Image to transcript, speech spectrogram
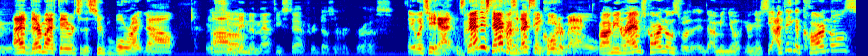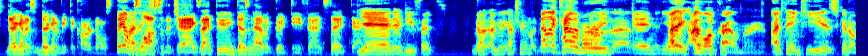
su- I, they're my favorites of the Super Bowl right now, Assuming Um, that Matthew Stafford doesn't regress. which he had. Matthew Stafford's an excellent quarterback. But I mean, Rams, Cardinals was. I mean, you're, you're gonna see. I think the Cardinals. They're gonna they're gonna beat the Cardinals. They almost lost so. to the Jags. That team doesn't have a good defense. They, they- Yeah, their defense. No, I mean they got Chandler. I like Jones. Kyler Murray, None of and you I think I love Kyler Murray. I think he is gonna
